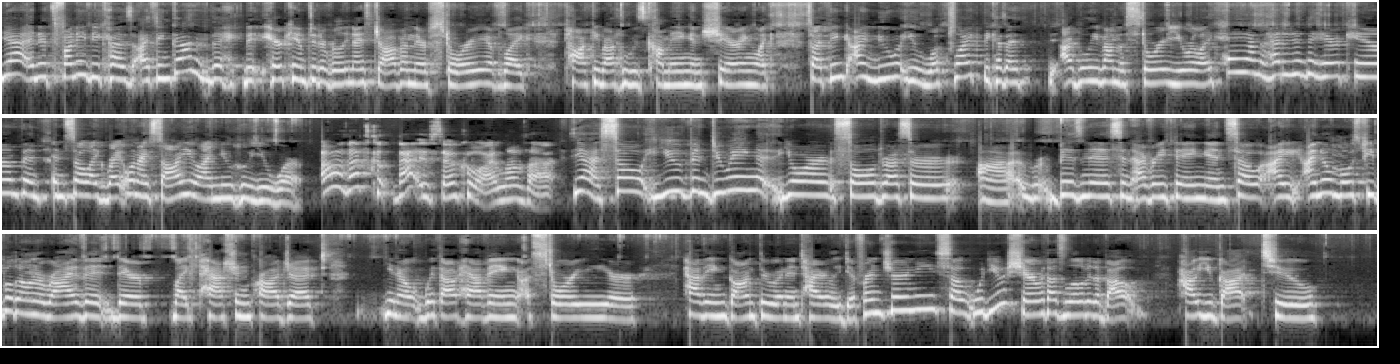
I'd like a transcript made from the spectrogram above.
Yeah, and it's funny because I think on the, the, hair camp did a really nice job on their story of like talking about who was coming and sharing like. So I think I knew what you looked like because I I believe on the story you were like, "Hey, I'm headed into hair camp," and and so like right when I saw you, I knew who you were. Oh, that's cool. That is so cool. I love that. Yeah. So you've been doing your soul dresser uh, business and everything, and so I I know most people don't arrive at their like passion project, you know, without having a story or having gone through an entirely different journey. So would you share with us a little bit about how you got to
